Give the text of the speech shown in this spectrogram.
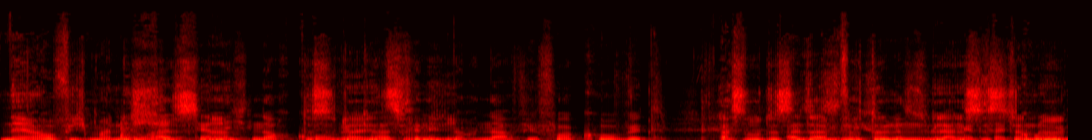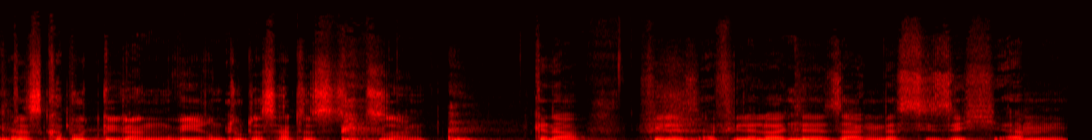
Naja, hoffe ich mal nicht. Mhm. Du hast ja ne? nicht noch Covid, du jetzt hast ja nicht noch nach wie vor Covid. Ach so, das Also ist ist einfach so, dann, du es ist Zeit dann Covid irgendwas kaputt gegangen, während du das hattest, sozusagen. Genau. Viele, viele Leute sagen, dass sie sich ähm,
